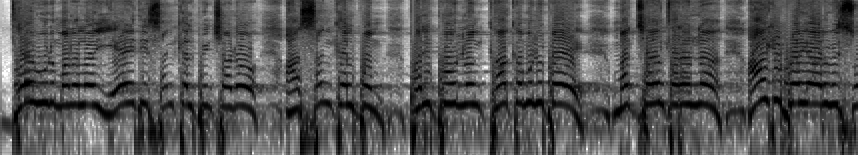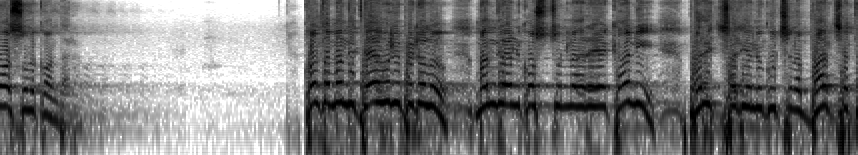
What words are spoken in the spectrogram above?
దేవుడు మనలో ఏది సంకల్పించాడో ఆ సంకల్పం పరిపూర్ణం కాకమునుపే మధ్యాంతరాన ఆగిపోయారు విశ్వాసులు కొందరు. కొంతమంది దేవుని బిడ్డలు మందిరానికి వస్తున్నారే కానీ పరిచర్యను కూర్చున్న బాధ్యత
